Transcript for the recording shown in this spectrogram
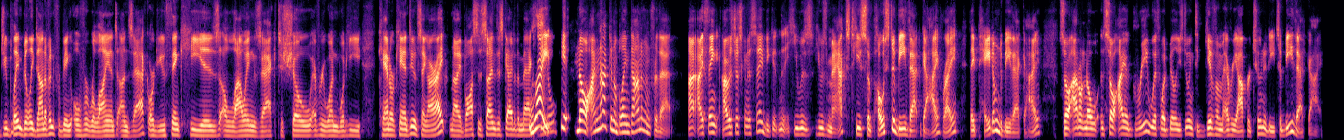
do you blame Billy Donovan for being over reliant on Zach, or do you think he is allowing Zach to show everyone what he can or can't do and saying, "All right, my boss has signed this guy to the max right. deal"? Yeah, no, I'm not going to blame Donovan for that. I, I think I was just going to say because he was he was maxed. He's supposed to be that guy, right? They paid him to be that guy. So I don't know. So I agree with what Billy's doing to give him every opportunity to be that guy.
